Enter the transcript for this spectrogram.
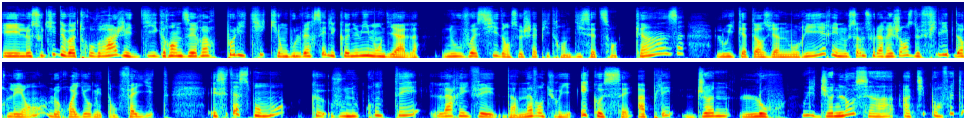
et le sous-titre de votre ouvrage est 10 grandes erreurs politiques qui ont bouleversé l'économie mondiale. Nous voici dans ce chapitre en 1715. Louis XIV vient de mourir et nous sommes sous la régence de Philippe d'Orléans, le royaume est en faillite. Et c'est à ce moment que vous nous contez l'arrivée d'un aventurier écossais appelé John Law. Oui, John Law, c'est un, type en fait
